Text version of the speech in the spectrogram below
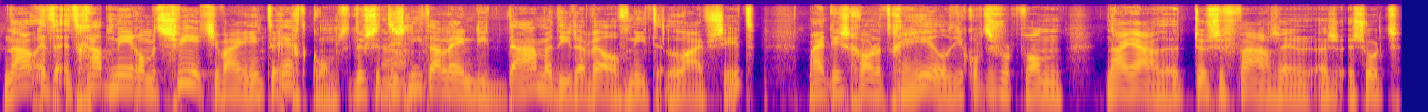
Nou, het, het gaat meer om het sfeertje waar je in terecht komt. Dus het is niet alleen die dame die daar wel of niet live zit. Maar het is gewoon het geheel. Je komt een soort van, nou ja, tussenfase. Een, een soort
